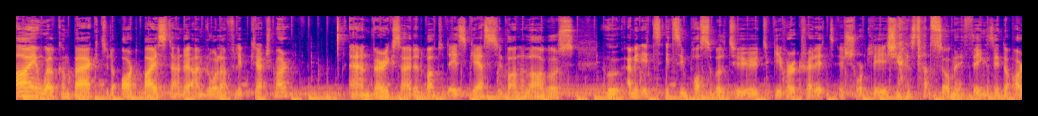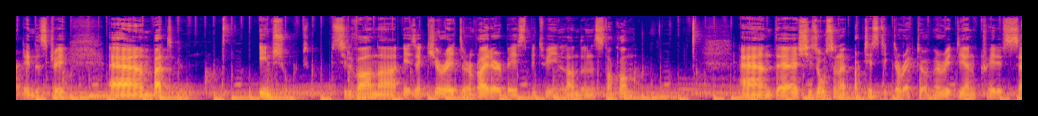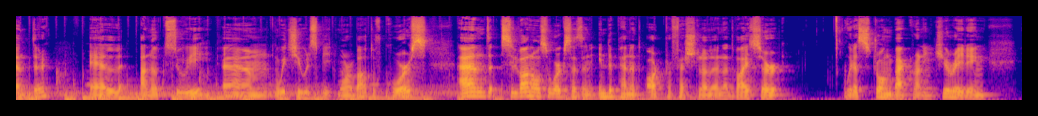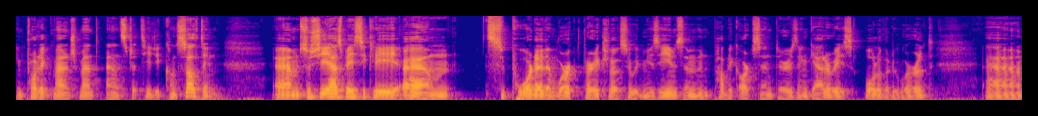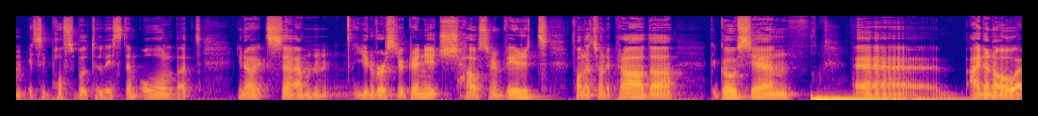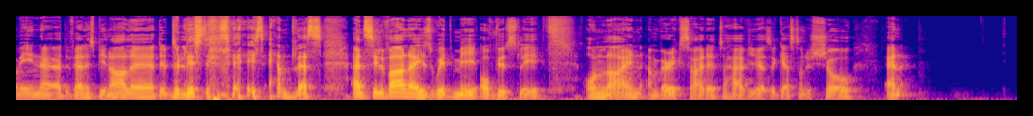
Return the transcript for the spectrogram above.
Hi and welcome back to the Art Bystander. I'm Roland Philippe Kretzschmar and very excited about today's guest, Silvana Lagos. Who, I mean, it's it's impossible to to give her credit uh, shortly. She has done so many things in the art industry, um, but in short, Silvana is a curator and writer based between London and Stockholm. And uh, she's also an artistic director of Meridian Creative Center, El Anatsui, um, which she will speak more about, of course. And Silvana also works as an independent art professional and advisor with a strong background in curating, in project management, and strategic consulting. Um, so she has basically um, supported and worked very closely with museums and public art centers and galleries all over the world. Um, it's impossible to list them all, but you know, it's um, University of Greenwich, Hauser and Wirth, Fondazione Prada, Gagosian, uh, I don't know, I mean, uh, the Venice Biennale, the, the list is, is endless. And Silvana is with me, obviously, online. I'm very excited to have you as a guest on the show. And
